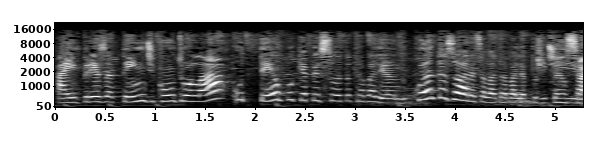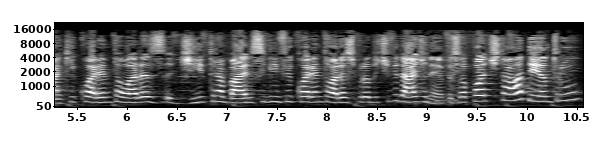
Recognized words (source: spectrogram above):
a empresa tem de controlar o tempo que a pessoa está trabalhando. Quantas horas ela trabalha por de dia? pensar que 40 horas de trabalho significa 40 horas de produtividade, né? A pessoa pode estar lá dentro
